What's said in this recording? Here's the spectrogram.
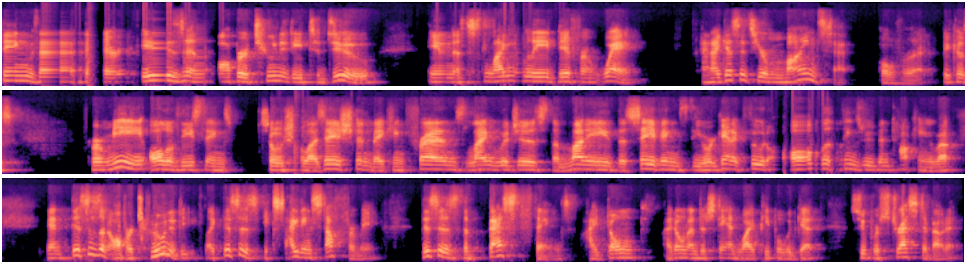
things that there is an opportunity to do in a slightly different way. And I guess it's your mindset over it. Because for me, all of these things socialization, making friends, languages, the money, the savings, the organic food, all the things we've been talking about and this is an opportunity. Like this is exciting stuff for me. This is the best things. I don't I don't understand why people would get super stressed about it.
